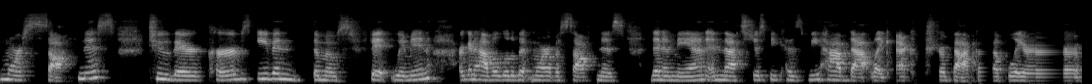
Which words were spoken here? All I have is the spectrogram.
more softness to their curves. Even the most fit women are going to have a little bit more of a softness than a man. And that's just because we have that like extra backup layer of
